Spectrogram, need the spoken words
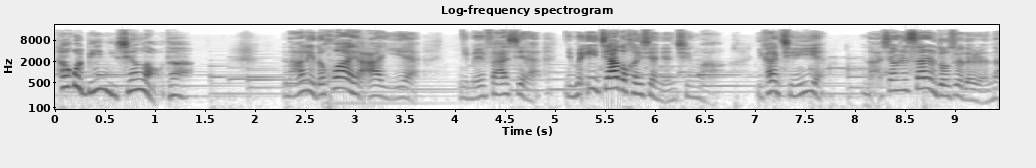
他会比你先老的。哪里的话呀，阿姨，你没发现你们一家都很显年轻吗？你看秦毅，哪像是三十多岁的人呢？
